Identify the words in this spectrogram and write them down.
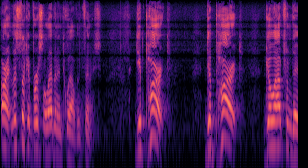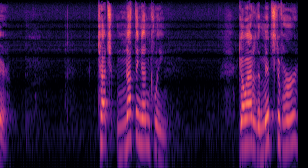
All right, let's look at verse 11 and 12 and finish. Depart, depart, go out from there. Touch nothing unclean. Go out of the midst of her,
